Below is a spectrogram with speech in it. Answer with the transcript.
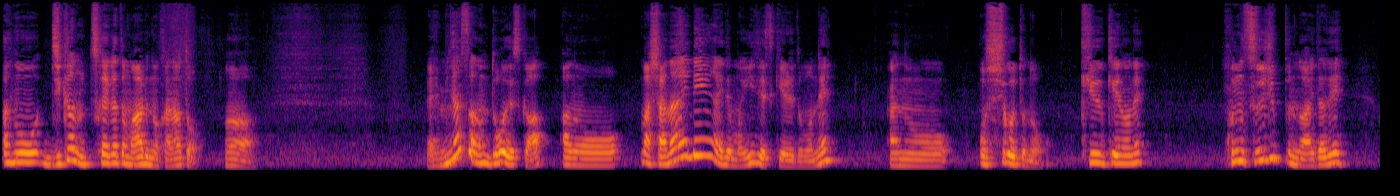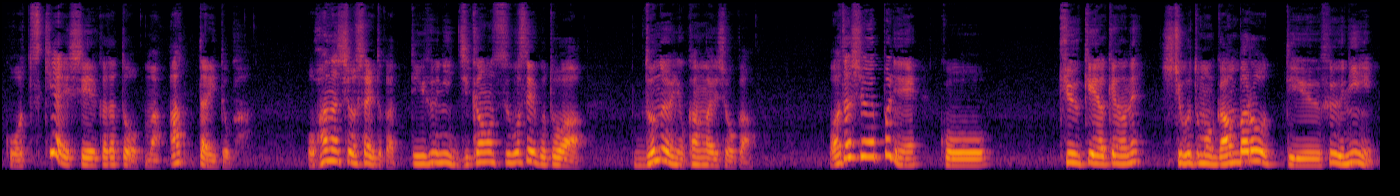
あの時間の使い方もあるのかなと、うん。え皆さんどうですか？あの、まあ、社内恋愛でもいいですけれどもね。あのお仕事の休憩のねこの数十分の間でこうお付き合いしている方と、まあ、会ったりとかお話をしたりとかっていうふうに時間を過ごせることはどのようにお考えでしょうか？私はやっぱりねこう休憩明けのね仕事も頑張ろうっていうふうに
